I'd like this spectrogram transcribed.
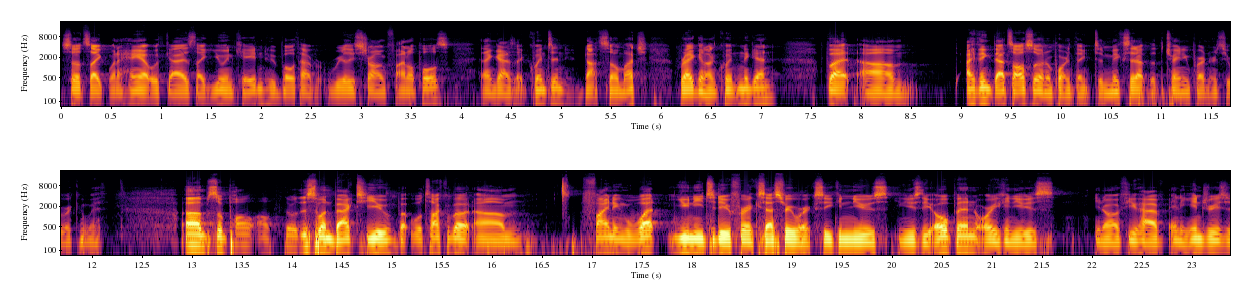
So it's like when I hang out with guys like you and Caden, who both have really strong final pulls, and then guys like Quinton, not so much. Reagan on Quinton again. But um, I think that's also an important thing to mix it up with the training partners you're working with. Um, so, Paul, I'll throw this one back to you, but we'll talk about um, finding what you need to do for accessory work. So you can use you can use the open, or you can use you know if you have any injuries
